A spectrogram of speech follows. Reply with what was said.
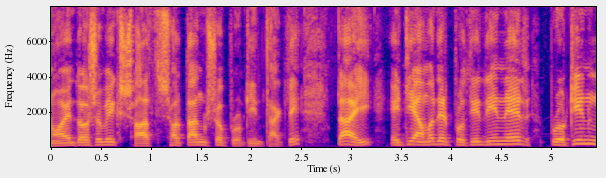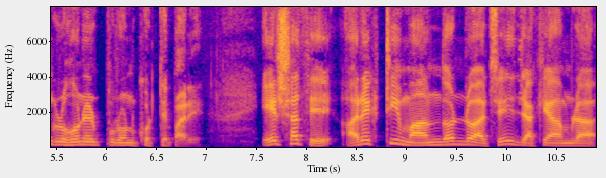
নয় দশমিক সাত শতাংশ প্রোটিন থাকে তাই এটি আমাদের প্রতিদিনের প্রোটিন গ্রহণের পূরণ করতে পারে। এর সাথে আরেকটি মানদণ্ড আছে যাকে আমরা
